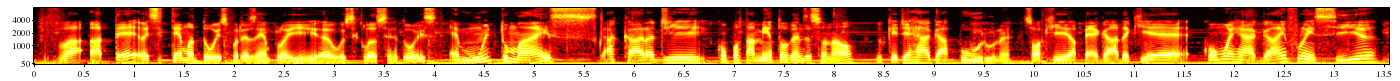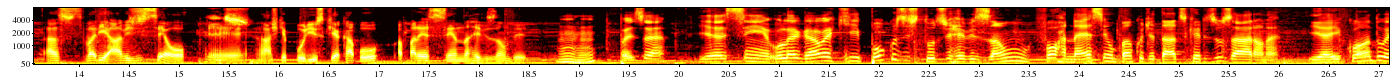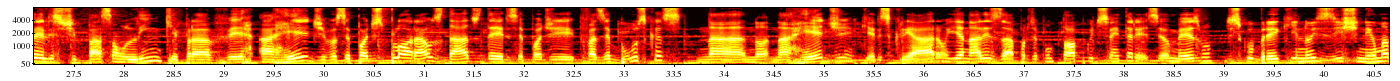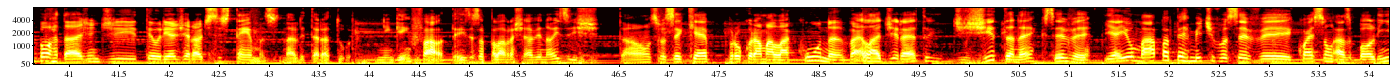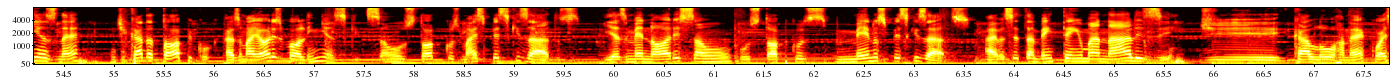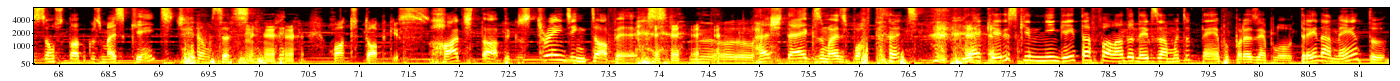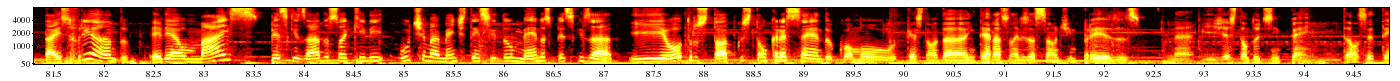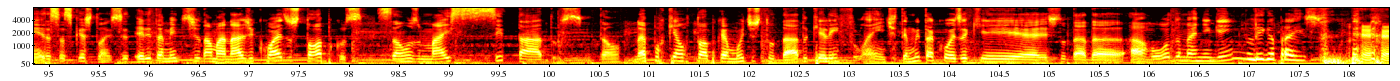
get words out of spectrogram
até esse tema 2, por exemplo, aí, é, esse cluster 2, é muito mais a cara de comportamento organizacional do que de RH puro, né? Só que a pegada aqui é como o RH influencia as variáveis de CO. É, acho que é por isso que acabou aparecendo na revisão dele. Uhum, pois é. E assim, o legal é que poucos estudos de revisão fornecem o banco de dados que eles usaram, né? E aí, quando eles te passam link para ver a rede, você pode explorar os dados deles. Você pode fazer buscas na, no, na rede que eles criaram e analisar, por exemplo, um tópico de seu interesse. Eu mesmo descobri que não existe nenhuma abordagem de teoria geral de sistemas na literatura. Ninguém fala, desde essa palavra-chave não existe. Então, se você quer procurar uma lacuna, vai lá direto e digita, né, que você vê. E aí o mapa permite você ver quais são as bolinhas, né, de cada tópico, as maiores bolinhas, que são os tópicos mais pesquisados e as menores são os tópicos menos pesquisados. Aí você também tem uma análise de calor, né? Quais são os tópicos mais quentes, digamos assim. Hot topics. Hot topics, trending topics, hashtags mais importantes, e aqueles que ninguém tá falando neles há muito tempo. Por exemplo, o treinamento tá esfriando. Ele é o mais pesquisado, só que ele ultimamente tem sido menos pesquisado. E outros tópicos estão crescendo, como questão da internacionalização de empresas né, e gestão do desempenho. Então você tem essas questões. Ele também te dá uma análise de quais os tópicos são os mais citados. Então, não é porque um tópico é muito estudado que ele é influente. Tem muita coisa que é estudada a rodo, mas ninguém liga para isso.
